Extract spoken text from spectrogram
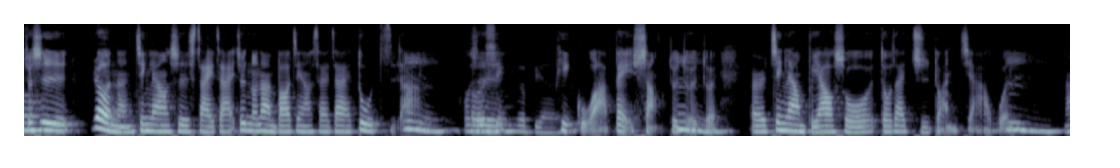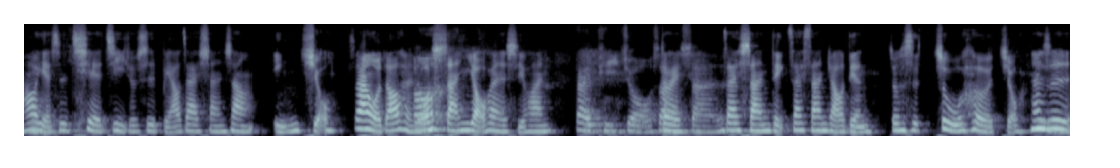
就是热能尽量是塞在，就暖暖包尽量塞在肚子啊，或是屁股啊、背上，对对对，而尽量不要说都在肢端加温。然后也是切记，就是不要在山上饮酒。虽然我知道很多山友会很喜欢。带啤酒上山，在山顶，在三角点就是祝贺酒，但是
